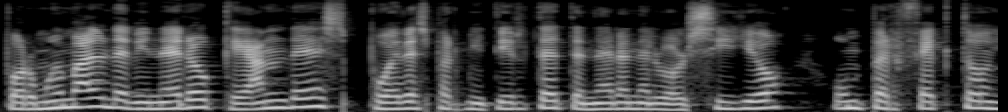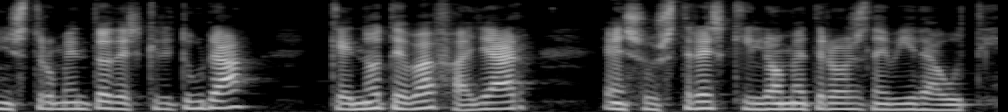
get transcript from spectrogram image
Por muy mal de dinero que andes, puedes permitirte tener en el bolsillo un perfecto instrumento de escritura que no te va a fallar en sus tres kilómetros de vida útil.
